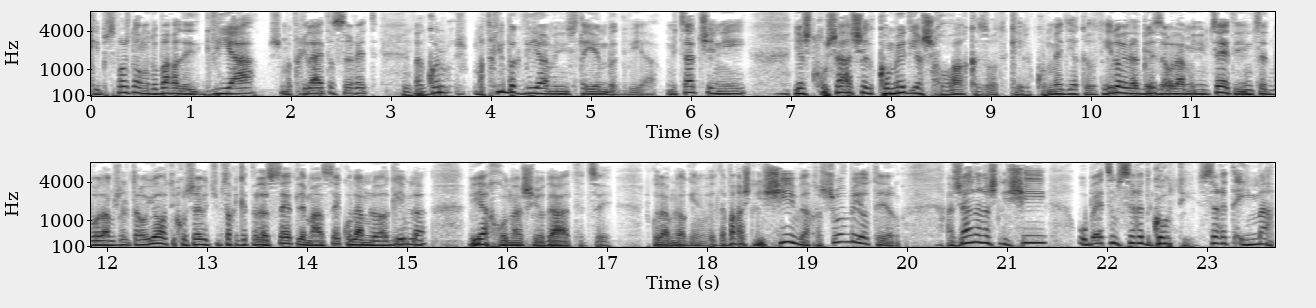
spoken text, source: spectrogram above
כי בסופו של דבר מדובר על גבייה שמתחילה את הסרט, והכל מתחיל בגבייה ומסתיים בגבייה. מצד שני, יש תחושה של קומדיה שחורה כזאת, כאילו קומדיה כזאת, היא לא יודעת באיזה עולם היא נמצאת, היא נמצאת בעולם של טעויות, היא חושבת שהיא משחקת על הסט, למעשה כולם לועגים לה, והיא האחרונה שיודעת את זה, שכולם לועגים. והדבר השלישי והחשוב ביותר, הז'אנר השלישי הוא בעצם סרט גותי, סרט אימה.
